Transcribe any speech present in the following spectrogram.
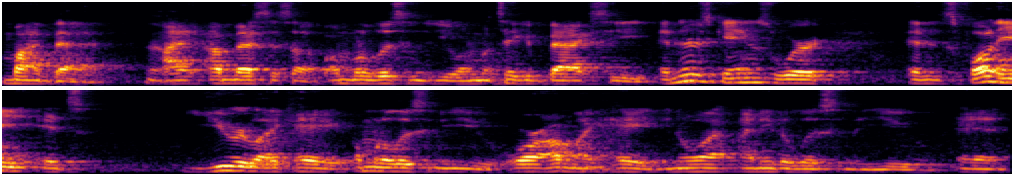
my bad. Yeah. I, I messed this up. I'm going to listen to you. I'm going to take a back seat. And there's games where, and it's funny, it's you're like, hey, I'm gonna listen to you, or I'm like, hey, you know what, I need to listen to you, and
